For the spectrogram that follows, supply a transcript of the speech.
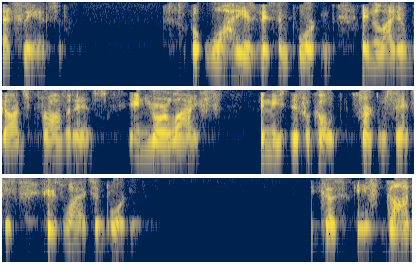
That's the answer. But why is this important in light of God's providence in your life in these difficult circumstances? Here's why it's important. Because if God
